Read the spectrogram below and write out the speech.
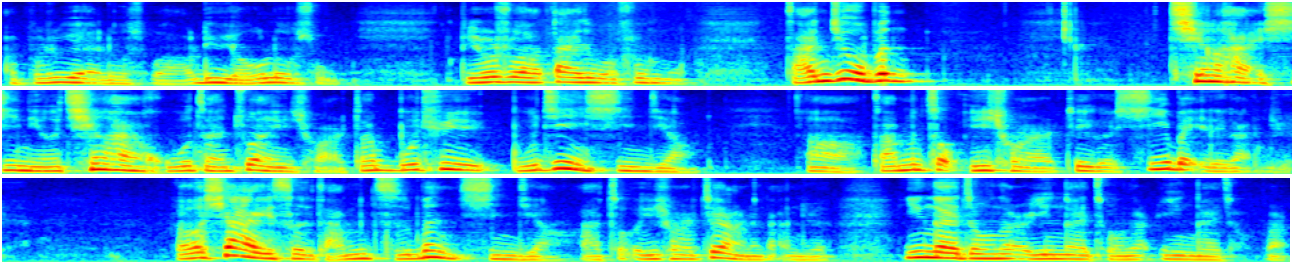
啊，不是越野路书啊，旅游路书。比如说带着我父母，咱就奔。青海、西宁、青海湖，咱转一圈，咱不去不进新疆，啊，咱们走一圈这个西北的感觉，然后下一次咱们直奔新疆啊，走一圈这样的感觉，应该走哪儿？应该走哪儿？应该走哪儿？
